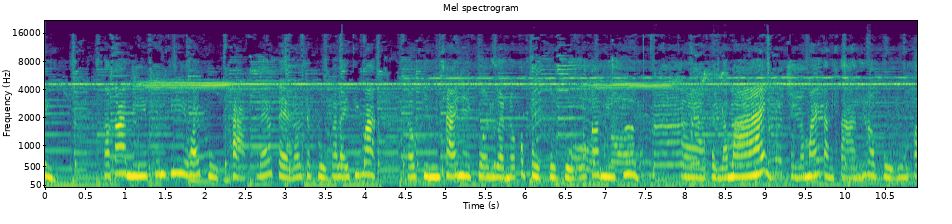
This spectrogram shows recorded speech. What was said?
ง แล้วก็มีพื้นที่ไว้ปลูกผัก แล้วแต่เราจะปลูกอะไรที่ว่าเรากินใช้ในครัวเรือนเราก็ปลูกปลูกปลูกแล้วก็มีพืชผลไม้ผลไม้ต่างๆ ที่เราปลูกลงไป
